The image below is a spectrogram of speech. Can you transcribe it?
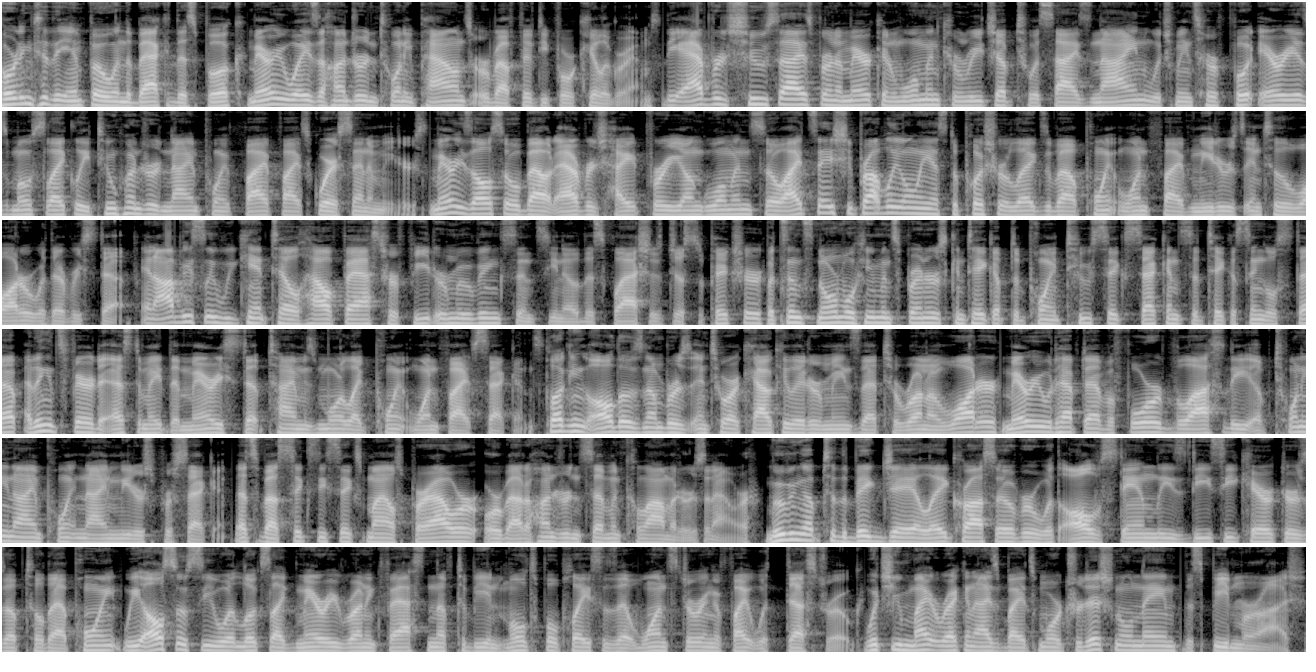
According to the info in the back of this book, Mary weighs 120 pounds or about 54 kilograms. The average shoe size for an American woman can reach up to a size 9, which means her foot area is most likely 209.55 square centimeters. Mary's also about average height for a young woman, so I'd say she probably only has to push her legs about 0.15 meters into the water with every step. And obviously we can't tell how fast her feet are moving since, you know, this flash is just a picture, but since normal human sprinters can take up to 0.26 seconds to take a single step, I think it's fair to estimate that Mary's step time is more like 0.15 seconds. Plugging all those numbers into our calculator means that to run on water, Mary would have to have a forward velocity of 29.9 meters per second. That's about 66 miles per hour or about 107 kilometers an hour. Moving up to the big JLA crossover with all of Stan Lee's DC characters up till that point, we also see what looks like Mary running fast enough to be in multiple places at once during a fight with Deathstroke, which you might recognize by its more traditional name, the Speed Mirage.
